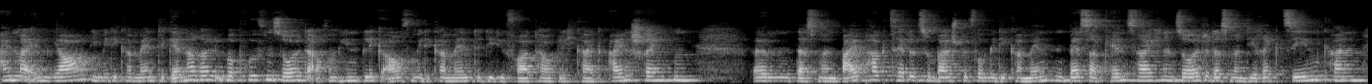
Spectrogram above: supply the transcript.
einmal im Jahr die Medikamente generell überprüfen sollte, auch im Hinblick auf Medikamente, die die Fahrtauglichkeit einschränken, ähm, dass man Beipackzettel zum Beispiel von Medikamenten besser kennzeichnen sollte, dass man direkt sehen kann,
